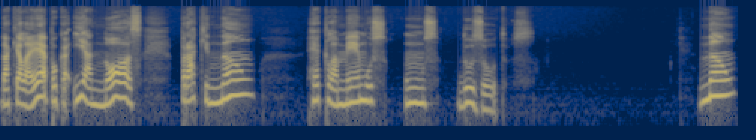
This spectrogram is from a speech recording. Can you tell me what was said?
daquela época e a nós para que não reclamemos uns dos outros. Não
